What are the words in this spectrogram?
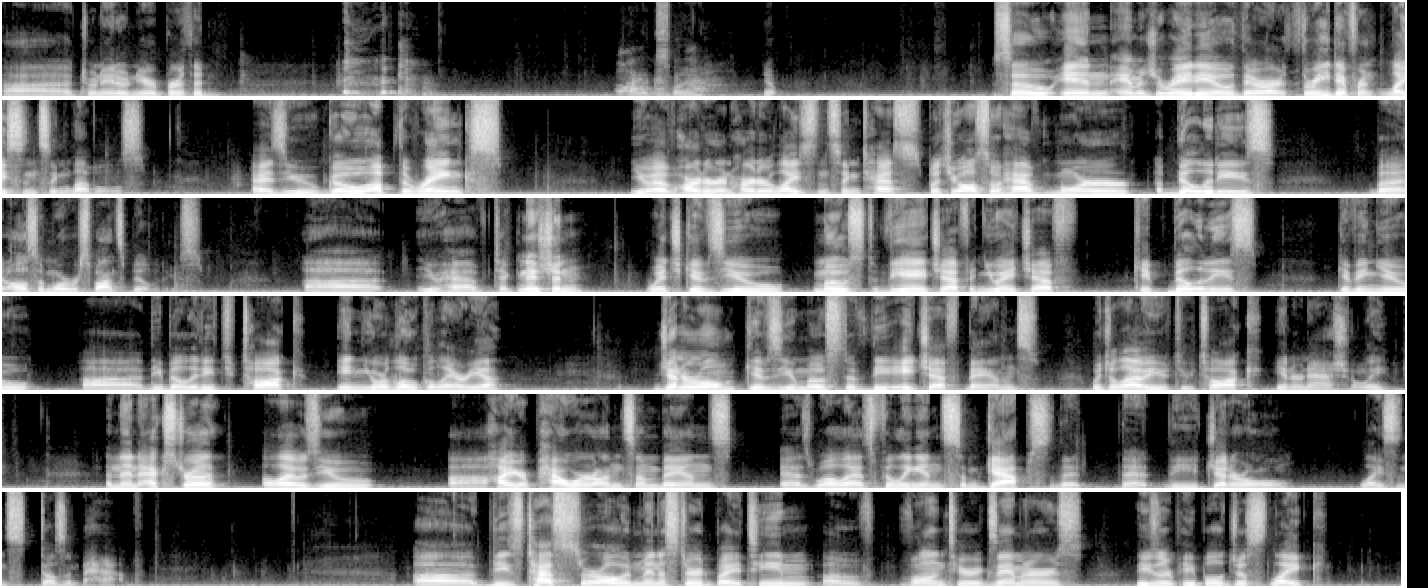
uh, tornado near Berthoud. Oh, I Next slide. Yep. So in amateur radio, there are three different licensing levels. As you go up the ranks, you have harder and harder licensing tests, but you also have more abilities, but also more responsibilities. Uh, you have technician, which gives you most VHF and UHF capabilities, giving you uh, the ability to talk in your local area. General gives you most of the HF bands, which allow you to talk internationally. And then extra allows you uh, higher power on some bands, as well as filling in some gaps that, that the general license doesn't have. Uh, these tests are all administered by a team of volunteer examiners. These are people just like,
